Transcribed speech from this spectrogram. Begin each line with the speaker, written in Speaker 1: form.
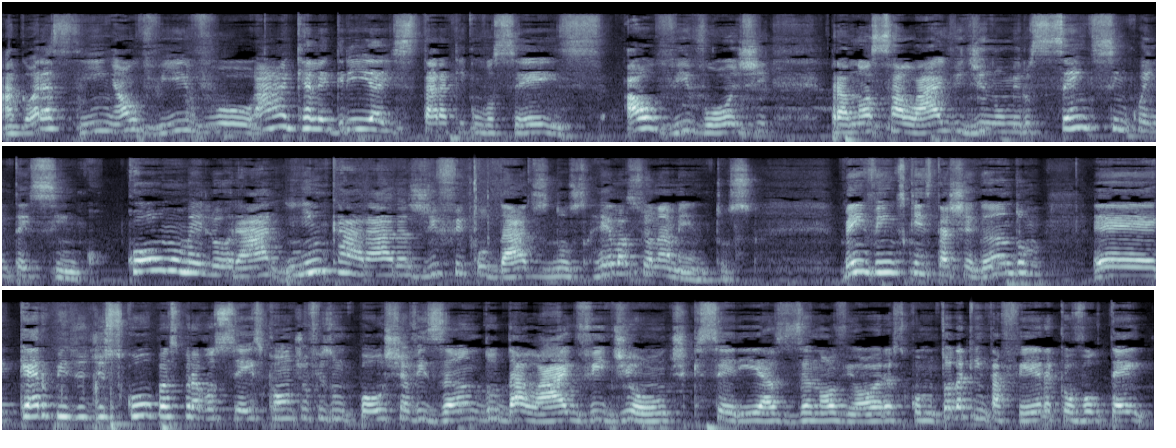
Speaker 1: Agora sim, ao vivo. Ai, que alegria estar aqui com vocês. Ao vivo hoje para nossa live de número 155. Como melhorar e encarar as dificuldades nos relacionamentos. Bem-vindos quem está chegando. É, quero pedir desculpas para vocês que ontem eu fiz um post avisando da live de ontem, que seria às 19 horas, como toda quinta-feira, que eu voltei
